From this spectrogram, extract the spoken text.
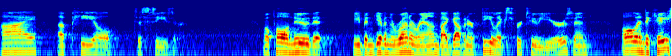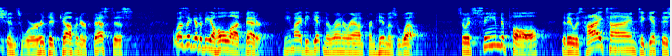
I appeal to Caesar. Well, Paul knew that he'd been given the runaround by Governor Felix for two years, and all indications were that Governor Festus wasn't going to be a whole lot better. He might be getting the runaround from him as well. So it seemed to Paul that it was high time to get this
